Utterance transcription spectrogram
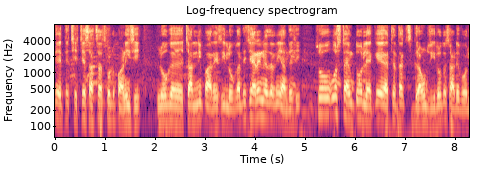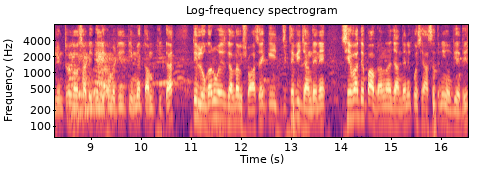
ਤੇ ਇੱਥੇ 6-6 7-7 ਫੁੱਟ ਪਾਣੀ ਸੀ, ਲੋਕ ਚੱਲ ਨਹੀਂ ਪਾ ਰਹੇ ਸੀ, ਲੋਕਾਂ ਦੇ ਚਿਹਰੇ ਨਜ਼ਰ ਨਹੀਂ ਆਉਂਦੇ ਸੀ। ਸੋ ਉਸ ਟਾਈਮ ਤੋਂ ਲੈ ਕੇ ਇੱਥੇ ਤੱਕ ਗਰਾਊਂਡ ਜ਼ੀਰੋ ਤੇ ਸਾਡੇ ਵੋਲੰਟੀਅਰ ਔਰ ਸਾਡੀ ਦਿੱਲੀ ਕਮੇਟੀ ਦੀ ਟੀਮ ਨੇ ਕੰਮ ਕੀਤਾ ਤੇ ਲੋਕਾਂ ਨੂੰ ਇਸ ਗੱਲ ਦਾ ਵਿਸ਼ਵਾਸ ਹੈ ਕਿ ਜਿੱਥੇ ਵੀ ਜਾਂਦੇ ਨੇ, ਸੇਵਾ ਦੇ ਭਾਵਨਾ ਨਾਲ ਜਾਂਦੇ ਨੇ, ਕੋਈ ਸਿਆਸਤ ਨਹੀਂ ਹੁੰਦੀ ਇਹਦੀ।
